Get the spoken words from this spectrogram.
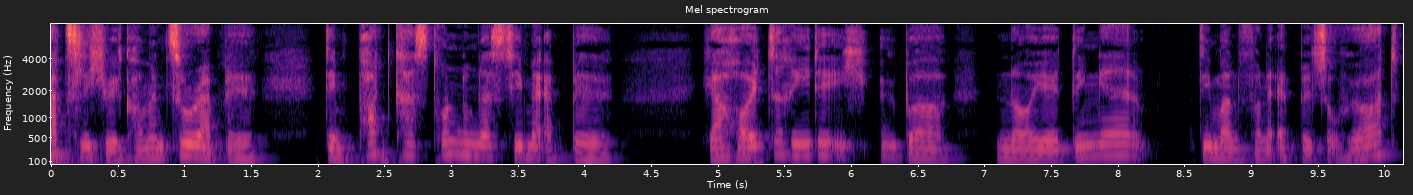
Herzlich willkommen zu Rapple, dem Podcast rund um das Thema Apple. Ja, heute rede ich über neue Dinge, die man von Apple so hört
